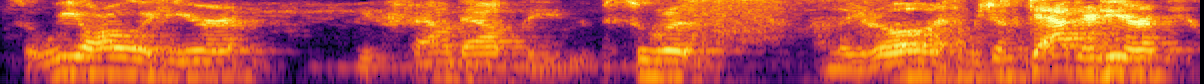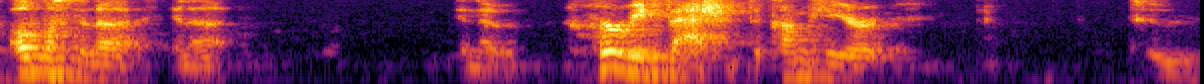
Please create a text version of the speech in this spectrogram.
So we all are here. We found out the, the And we just gathered here almost in a in a in a hurried fashion to come here to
